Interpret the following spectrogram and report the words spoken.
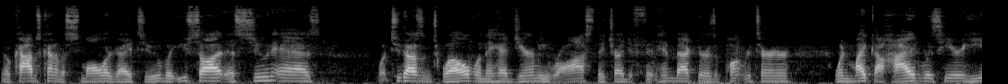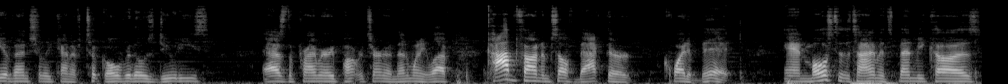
you know, Cobb's kind of a smaller guy too, but you saw it as soon as what 2012 when they had Jeremy Ross. They tried to fit him back there as a punt returner. When Micah Hyde was here, he eventually kind of took over those duties as the primary punt returner. And then when he left, Cobb found himself back there quite a bit. And most of the time, it's been because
